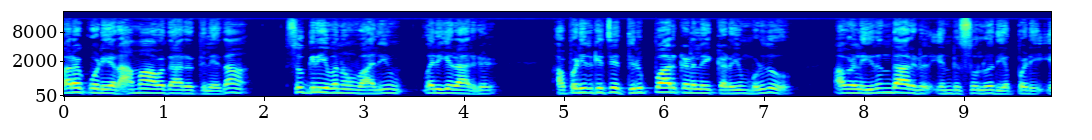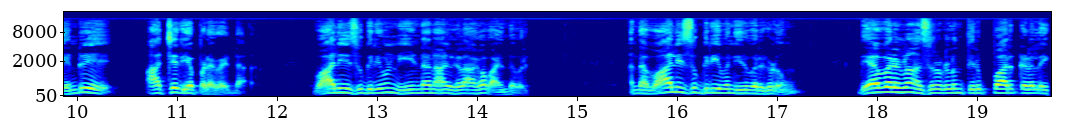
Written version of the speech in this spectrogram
வரக்கூடிய ராமாவதாரத்திலே தான் சுக்ரீவனும் வாலியும் வருகிறார்கள். அப்படி இருக்கச்சே திருப்பார்க்கடலை கடையும் பொழுது அவர்கள் இருந்தார்கள் என்று சொல்வது எப்படி என்று ஆச்சரியப்பட வேண்டாம். வாலி சுக்ரீவன் நீண்ட நாள்களாக வாழ்ந்தவர்கள். அந்த வாலி சுக்ரீவன் இருவர்களும் தேவர்களும் அசுரர்களும் திருப்பார்க்கடலை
